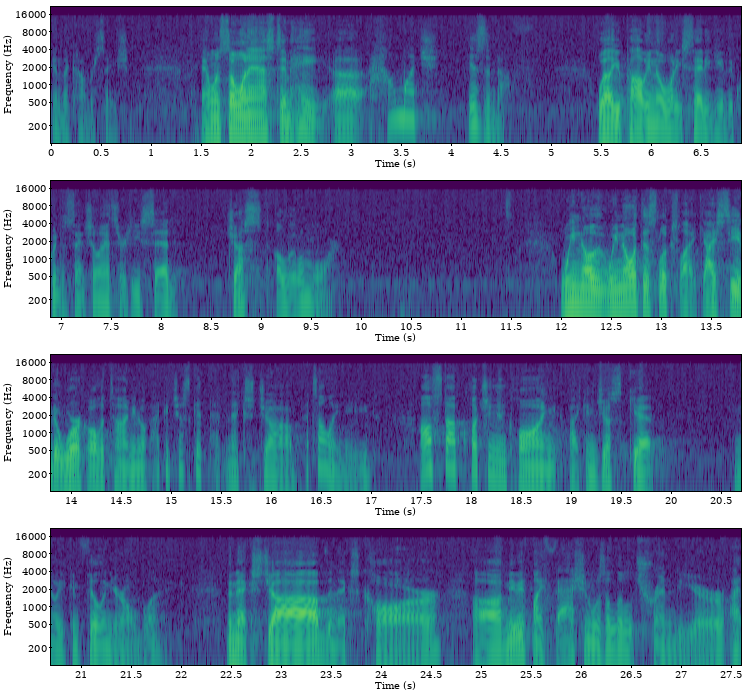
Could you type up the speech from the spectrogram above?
in the conversation. And when someone asked him, hey, uh, how much is enough? Well, you probably know what he said. He gave the quintessential answer. He said, just a little more. We know, we know what this looks like. I see it at work all the time. You know, if I could just get that next job, that's all I need. I'll stop clutching and clawing if I can just get, you know, you can fill in your own blank. The next job, the next car, Uh, maybe if my fashion was a little trendier, I,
